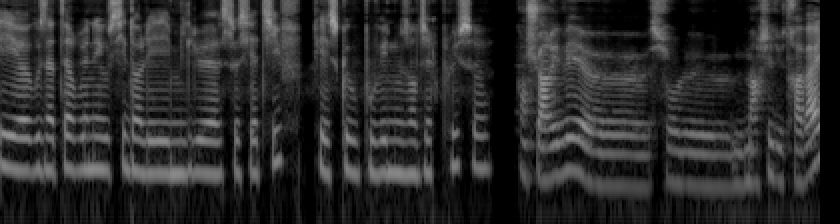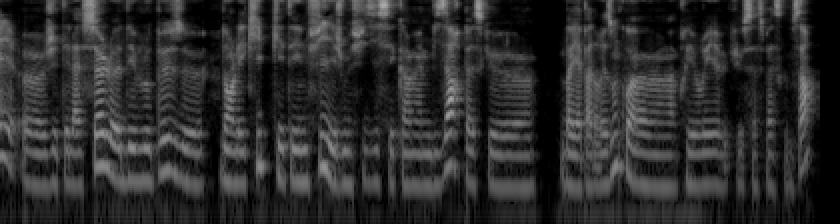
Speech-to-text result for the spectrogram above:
Et euh, vous intervenez aussi dans les milieux associatifs. Est-ce que vous pouvez nous en dire plus euh? Quand je suis arrivée euh, sur le marché du travail, j'étais la seule développeuse dans l'équipe qui était une fille et je me suis dit c'est quand même bizarre parce que bah y a pas de raison quoi a priori que ça se passe comme ça.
